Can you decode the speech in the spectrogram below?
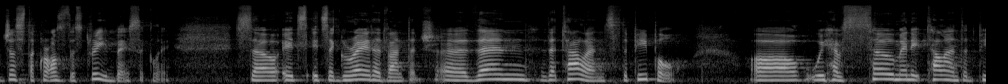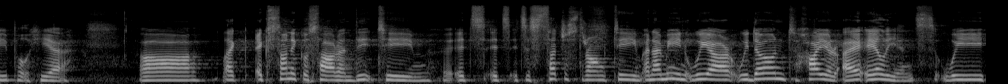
just across the street, basically. So it's, it's a great advantage. Then the talents, the people. We have so many talented people here. Uh, like Exonicus R&D team, it's, it's, it's a, such a strong team. And I mean, we, are, we don't hire aliens. We,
